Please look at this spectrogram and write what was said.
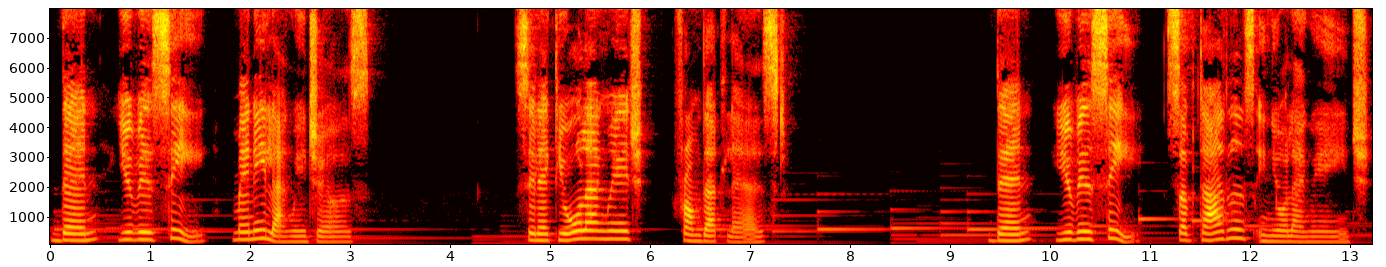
Then you will see many languages. Select your language from that list. Then you will see subtitles in your language.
